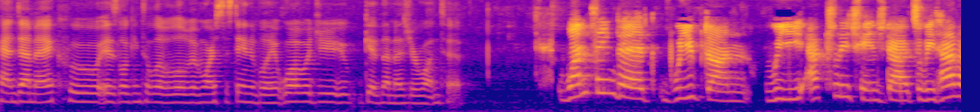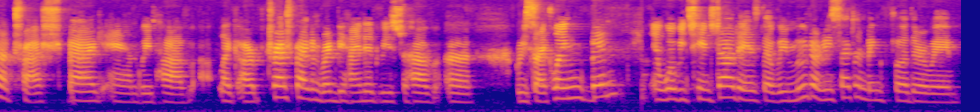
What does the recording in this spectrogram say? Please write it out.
pandemic who is looking to live a little bit more sustainably, what would you give them as your one tip? One thing that we've done, we actually changed out. So we'd have our trash bag and we'd have like our trash bag, and right behind it, we used to have a recycling bin. And what we changed out is that we moved our recycling bin further away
